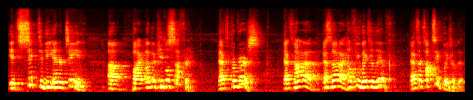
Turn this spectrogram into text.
It's sick to be entertained uh, by other people's suffering. That's perverse. That's not a that's not a healthy way to live. That's a toxic way to live.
